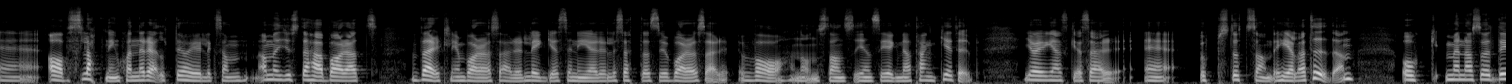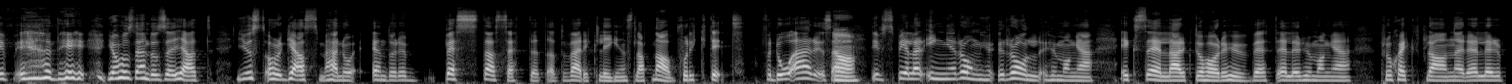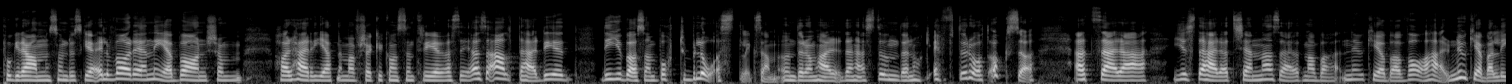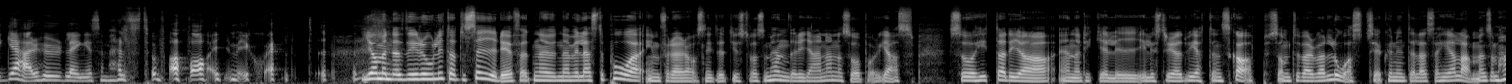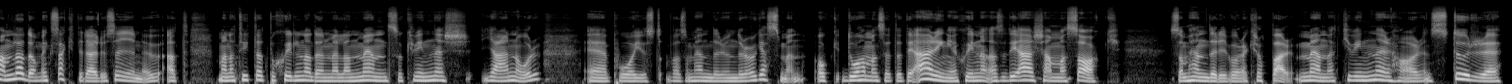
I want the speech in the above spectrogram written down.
eh, avslappning generellt. Det har ju liksom, ja men just det här bara att verkligen bara så här lägga sig ner eller sätta sig och bara så här vara någonstans i ens egna tanke typ. Jag är ganska så här eh, uppstudsande hela tiden. Och, men alltså, det, det, jag måste ändå säga att just orgasm är nog ändå det bästa sättet att verkligen slappna av på riktigt. För då är det så här, ja. det spelar ingen roll hur många Excel-ark du har i huvudet, eller hur många projektplaner eller program som du ska göra, eller vad det än är, barn som har härjat när man försöker koncentrera sig. Alltså allt det här, det, det är ju bara som bortblåst liksom, under de här, den här stunden och efteråt också. Att så här, just det här att känna så här att man bara, nu kan jag bara vara här, nu kan jag bara ligga här hur länge som helst och bara vara i mig själv. Ja, men det är roligt att du säger det, för att nu när vi läste på inför det här avsnittet, just vad som händer i hjärnan och så på orgasm, så hittade jag en artikel i Illustrerad vetenskap, som tyvärr var låst, så jag kunde inte läsa hela, men som handlade om exakt det där du säger nu, att man har tittat på skillnaden mellan mäns och kvinnors hjärnor, eh, på just vad som händer under orgasmen. Och då har man sett att det är ingen skillnad, alltså det är samma sak som händer i våra kroppar, men att kvinnor har en större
